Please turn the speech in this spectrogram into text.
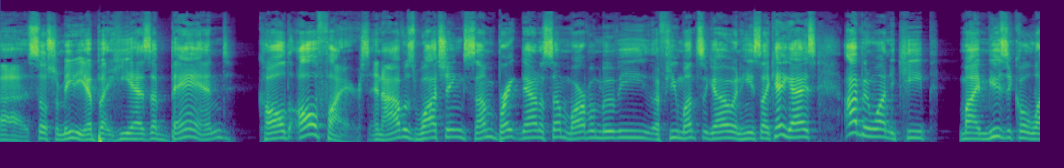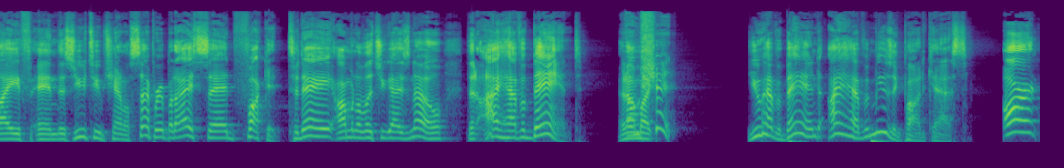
uh, social media. But he has a band called All Fires, and I was watching some breakdown of some Marvel movie a few months ago, and he's like, "Hey guys, I've been wanting to keep." My musical life and this YouTube channel separate, but I said, fuck it. Today, I'm going to let you guys know that I have a band. And oh I'm like, shit. you have a band, I have a music podcast. Aren't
